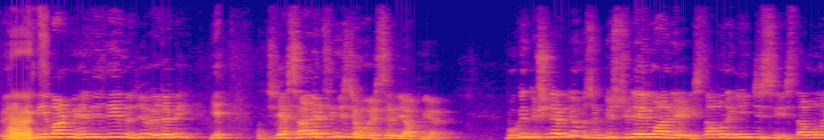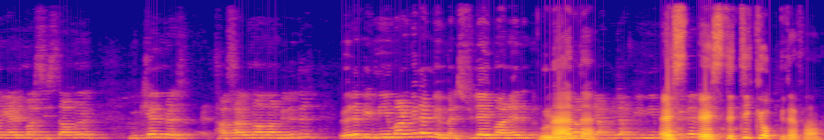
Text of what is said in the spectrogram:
Öyle Evet. bir mimar mühendisliğimiz yok, öyle bir yet- cesaretimiz yok o eseri yapmıyor. Bugün düşünebiliyor musun? Bir Süleymaniye, İstanbul'un incisi, İstanbul'un elması, İstanbul'un mükemmel tasarımlarından biridir. Öyle bir mimar göremiyorum ben. Süleymaniye'nin Nerede? yap- yapacak bir mimar Es- göremiyorum. estetik yok bir defa.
